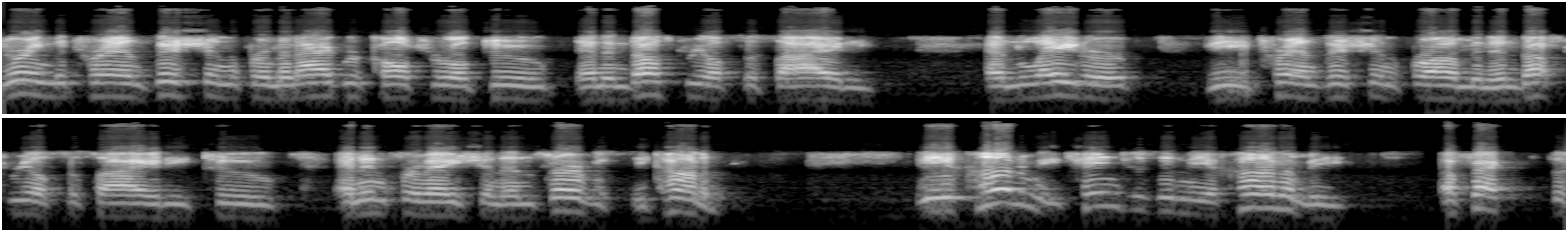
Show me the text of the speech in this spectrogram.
during the transition from an agricultural to an industrial society, and later the transition from an industrial society to an information and service economy. The economy, changes in the economy, affect the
